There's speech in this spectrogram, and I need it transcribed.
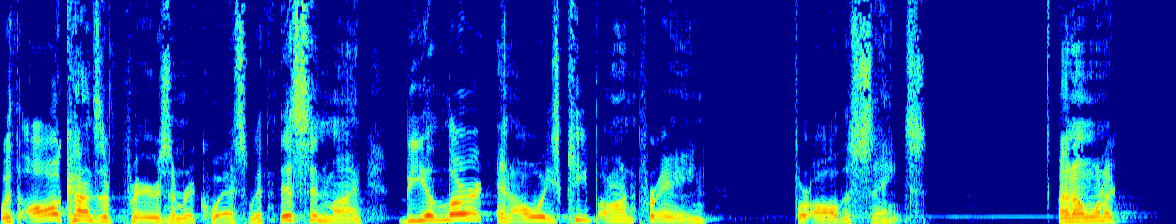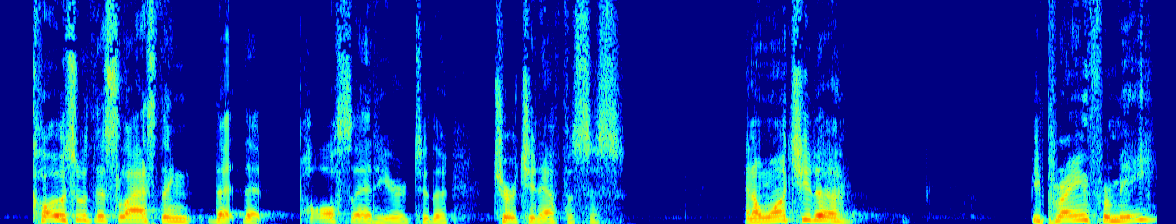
with all kinds of prayers and requests. With this in mind, be alert and always keep on praying for all the saints. And I want to close with this last thing that, that Paul said here to the church in Ephesus. And I want you to be praying for me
